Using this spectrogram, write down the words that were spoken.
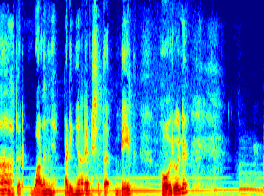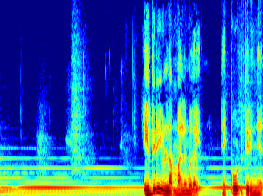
ആ അതിർ വളഞ്ഞ് പടിഞ്ഞാറേ വശത്ത് ബേത്ത് ഹോരോന് എതിരെയുള്ള മല മുതൽ തെക്കോട്ട് തിരിഞ്ഞ്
